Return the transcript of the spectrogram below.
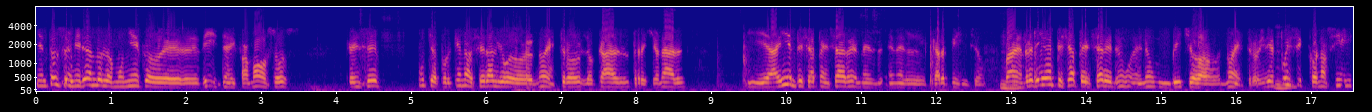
Y entonces mirando los muñecos de, Disney famosos, pensé, mucha, ¿por qué no hacer algo nuestro, local, regional? Y ahí empecé a pensar en el, en el carpincho. Ujú. en realidad empecé a pensar en un, en un bicho nuestro. Y después Ujú. conocí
